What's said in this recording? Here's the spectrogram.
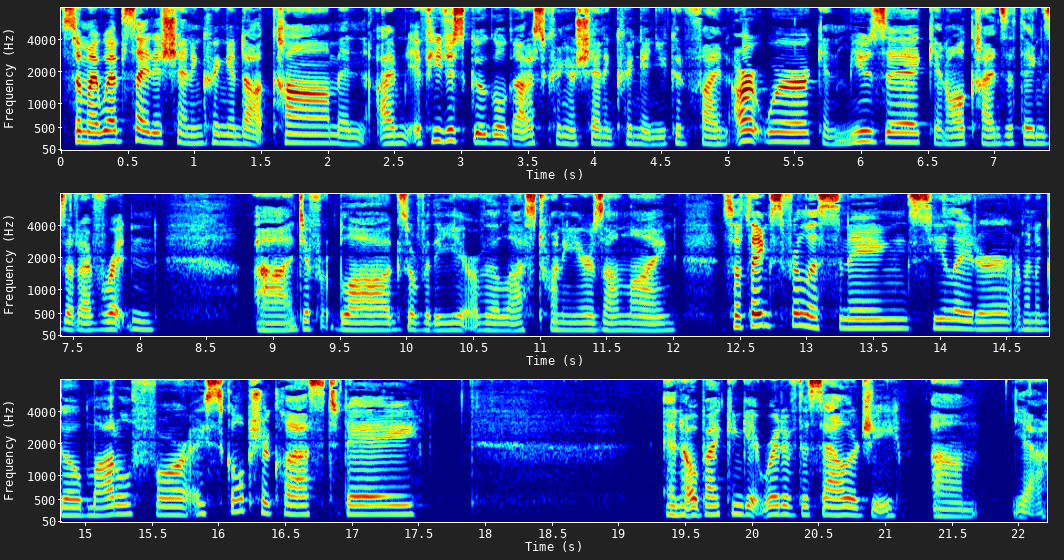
So my website is shannonkringen.com, and I'm, if you just Google Goddess Kring or Shannon Kringen, you can find artwork and music and all kinds of things that I've written uh, different blogs over the year over the last 20 years online. So thanks for listening. See you later. I'm going to go model for a sculpture class today, and hope I can get rid of this allergy. Um, yeah.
